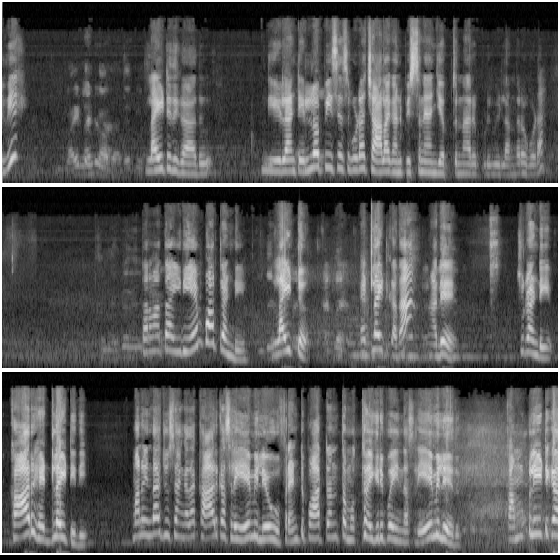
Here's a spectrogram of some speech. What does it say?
ఇవి. లైట్ది కాదు ఇది ఇలాంటి ఎల్లో పీసెస్ కూడా చాలా కనిపిస్తున్నాయి అని చెప్తున్నారు ఇప్పుడు వీళ్ళందరూ కూడా. తర్వాత ఇది ఏం పార్ట్ అండి? లైట్ హెడ్ లైట్ కదా? అదే. చూడండి కారు హెడ్ లైట్ ఇది. మనం ఇందాక చూసాం కదా కార్కి అసలు ఏమీ లేవు. ఫ్రంట్ పార్ట్ అంతా మొత్తం ఎగిరిపోయింది. అసలు ఏమీ లేదు. కంప్లీట్గా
